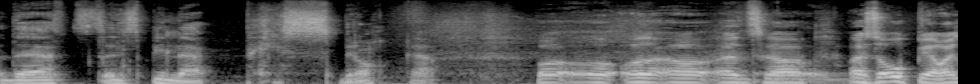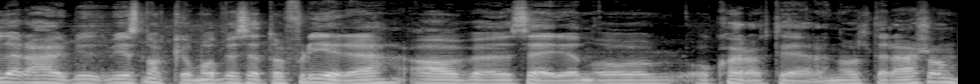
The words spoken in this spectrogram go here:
det, den spiller pissbra. Ja. Og, og, og, skal, altså Oppi alle det her vi, vi snakker om at vi sitter og flirer av eh, serien og, og karakterene og alt det der sånn.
